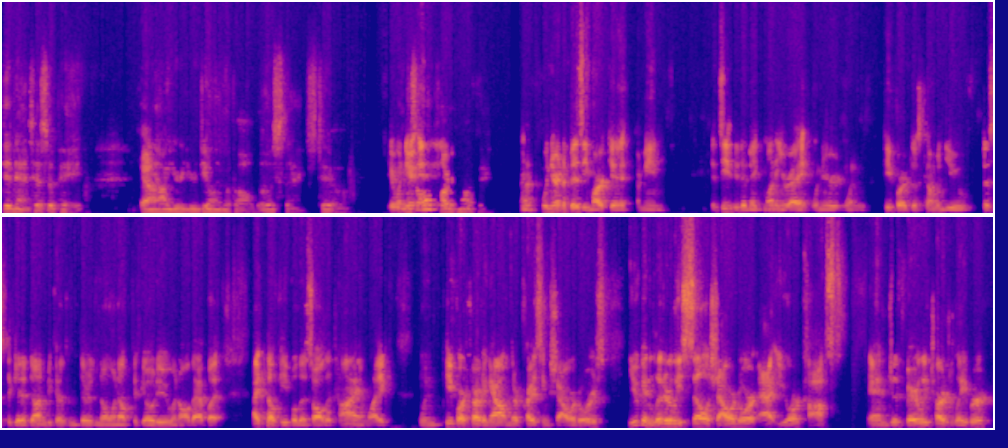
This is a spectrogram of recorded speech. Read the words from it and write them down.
didn't anticipate yeah. And now you're you're dealing with all those things too. Yeah, when you're all in, part of marketing. When you're in a busy market, I mean, it's easy to make money, right? When you're when people are just coming to you just to get it done because there's no one else to go to and all that. But I tell people this all the time, like when people are starting out and they're pricing shower doors, you can literally sell a shower door at your cost and just barely charge labor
